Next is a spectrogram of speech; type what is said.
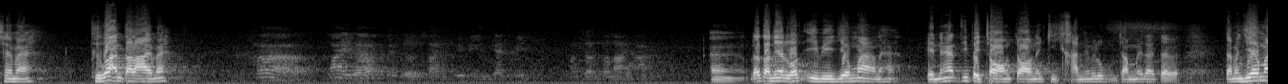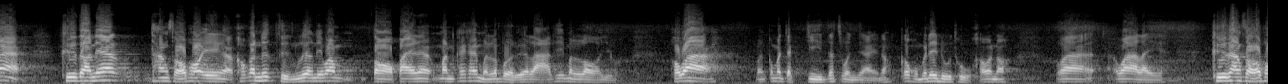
ใช่ไหมถือว่าอันตรายไหมอ่าแล้วตอนนี้รถ EV เยอะมากนะฮะเห็นนะฮะที่ไปจองจองในกี่คันไม่รู้ผมจำไม่ได้แต่ แต่มันเยอะมาก คือตอนเนี้ยทางสพเองอะเขาก็นึกถึงเรื่องนี้ว่าต่อไปเนี่ยมันคล้ายๆเหมือนระเบิดเวลาที่มันรออยู่ เพราะว่ามันก็มาจากจีนซะส่วนใหญ่เนาะก็ผมไม่ได้ดูถูกเขาเนาะว่าว่าอะไร คือทางสพ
